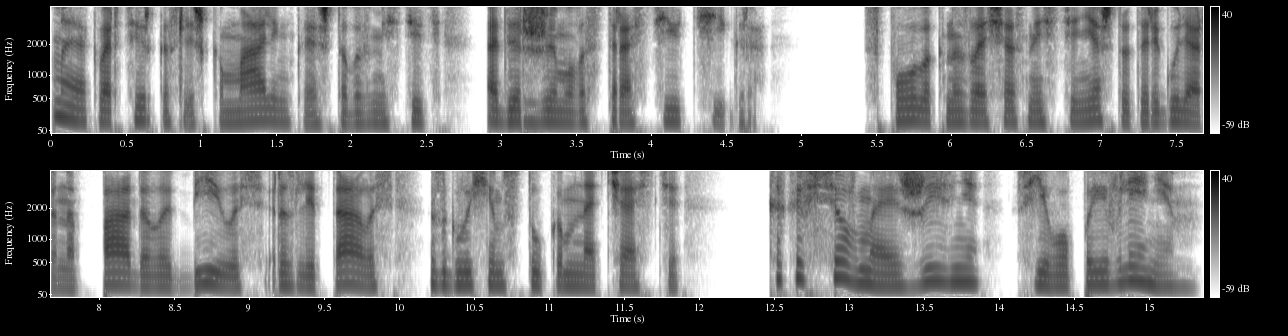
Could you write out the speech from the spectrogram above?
Моя квартирка слишком маленькая, чтобы вместить одержимого страстью тигра. С полок на злосчастной стене что-то регулярно падало, билось, разлеталось с глухим стуком на части, как и все в моей жизни с его появлением.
